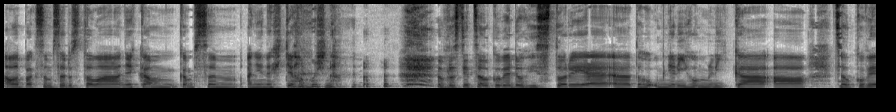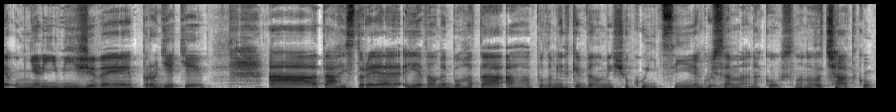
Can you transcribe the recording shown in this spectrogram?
ale pak jsem se dostala někam, kam jsem ani nechtěla možná. prostě celkově do historie eh, toho umělého mlíka a celkově umělý výživy pro děti. A ta historie je velmi bohatá a podle mě taky velmi šokující, jak mm-hmm. už mhm. jsem nakousla na začátku.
